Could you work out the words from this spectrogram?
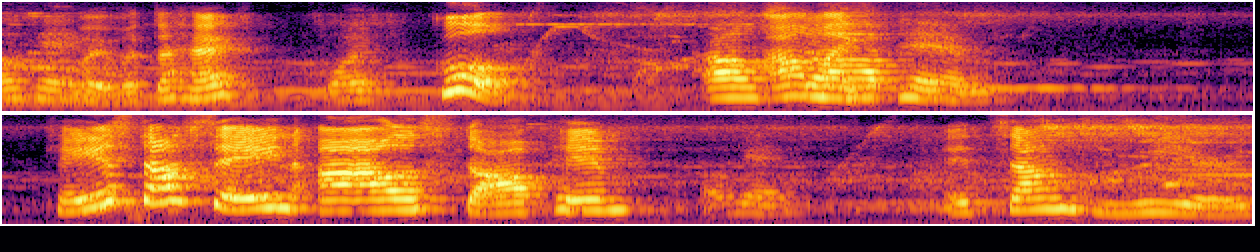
Okay. Wait, what the heck? What? Cool. I'll Oh stop him. Can you stop saying I'll stop him? Okay. It sounds weird.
